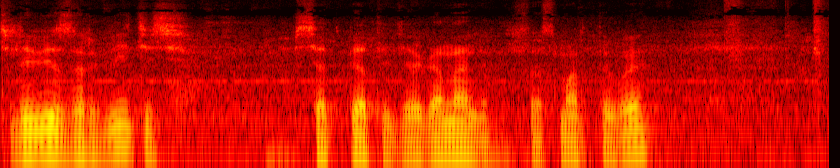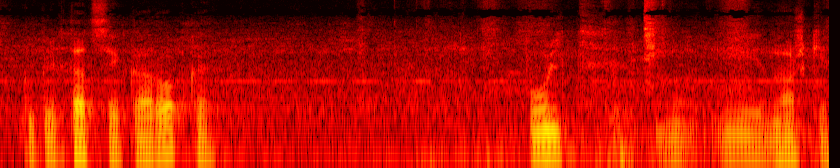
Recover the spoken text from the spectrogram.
Телевизор Витязь 55 диагонали со Smart TV. Комплектации коробка, пульт ну, и ножки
